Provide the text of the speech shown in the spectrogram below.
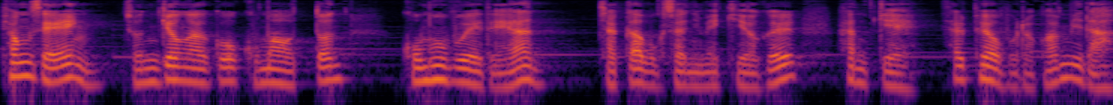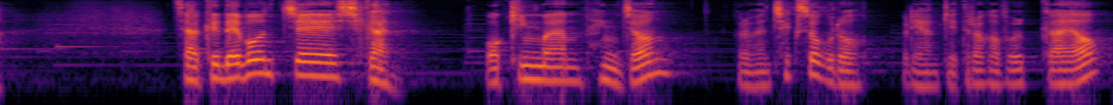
평생 존경하고 고마웠던 고모부에 대한 작가 목사님의 기억을 함께 살펴보려고 합니다. 자, 그 네 번째 시간, 워킹맘 행전. 그러면 책 속으로 우리 함께 들어가 볼까요?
